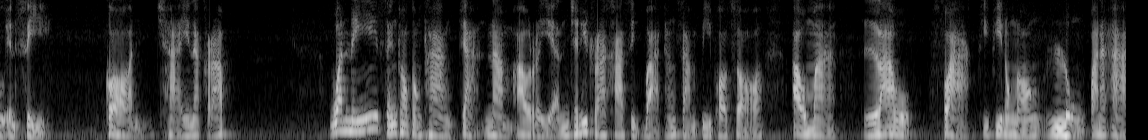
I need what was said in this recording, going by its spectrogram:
UNC ก่อนใช้นะครับ วันนี้แสงทองสองทางจะนำเอาเหรียญชนิดราคา 10 บาททั้ง 3 ปีพศเอามาเล่าฝากพี่ๆน้องๆลุงป้านาอา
